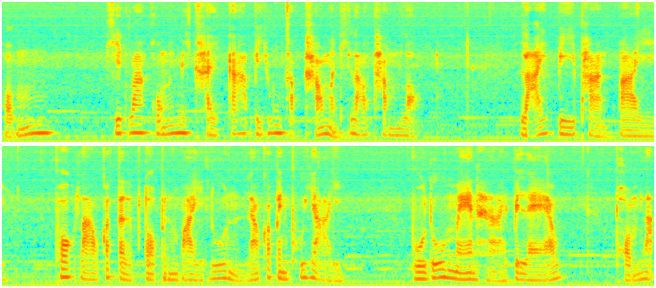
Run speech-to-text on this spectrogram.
ผมคิดว่าคงไม่มีใครกล้าไปยุ่งกับเขาเหมือนที่เราทำหรอก หลายปีผ่านไป พวกเราก็เติบโตเป็นวัยรุ่นแล้วก็เป็นผู้ใหญ่บูดูแมนหายไปแล้ว ผมละ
